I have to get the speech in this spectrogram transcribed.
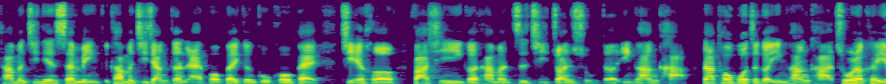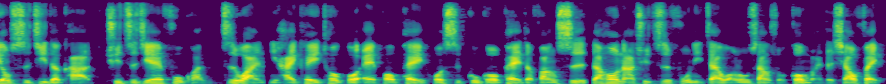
他们今天声明，他们即将跟 Apple Pay 跟 Google Pay 结合，发行一个他们自己专属的银行卡。那透过这个银行卡，除了可以用实际的卡去直接付款之外，你还可以透过 Apple Pay 或是 Google Pay 的方式，然后拿去支付你在网络上所购买的消费。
